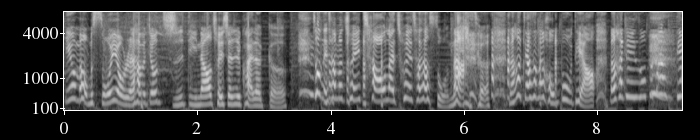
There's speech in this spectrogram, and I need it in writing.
因为我们我们所有人他们就直笛，然后吹生日快乐歌。重点是他们吹超烂，吹的超像唢呐的，然后加上那个红布条，然后他就一直说真的很丢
